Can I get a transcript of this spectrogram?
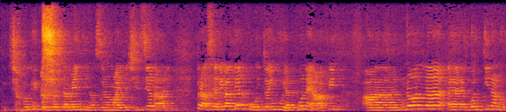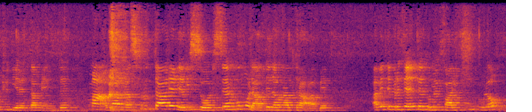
diciamo che i comportamenti non sono mai decisionali, però si è arrivati al punto in cui alcune api eh, non eh, bottinano più direttamente, ma vanno a sfruttare le risorse accumulate da un'altra ape. Avete presente come fa il cuculo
